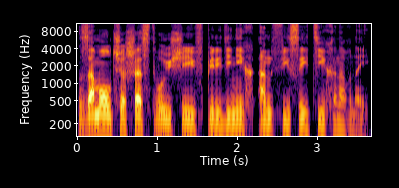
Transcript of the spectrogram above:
за молча шествующей впереди них Анфисой Тихоновной.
